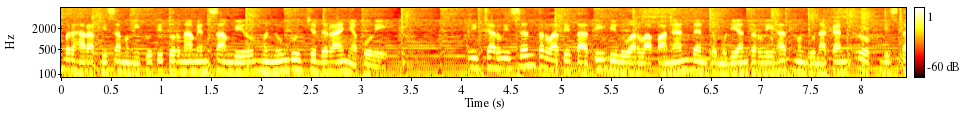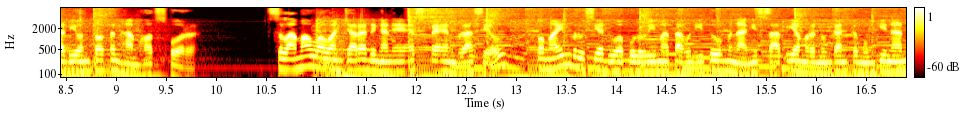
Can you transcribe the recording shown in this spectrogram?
berharap bisa mengikuti turnamen sambil menunggu cederanya pulih. Richarlison terlatih tatih di luar lapangan dan kemudian terlihat menggunakan kruk di Stadion Tottenham Hotspur. Selama wawancara dengan ESPN Brasil, pemain berusia 25 tahun itu menangis saat ia merenungkan kemungkinan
